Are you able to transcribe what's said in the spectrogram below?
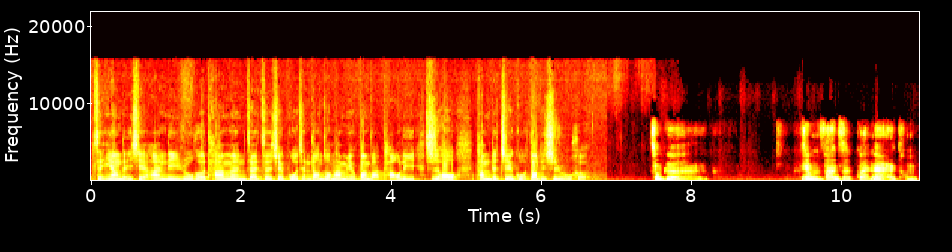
怎样的一些案例？如何他们在这些过过程当中，他没有办法逃离之后，他们的结果到底是如何？这个人贩子拐卖儿童，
